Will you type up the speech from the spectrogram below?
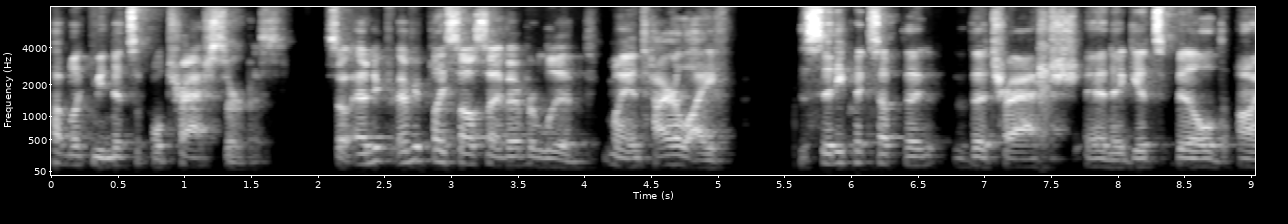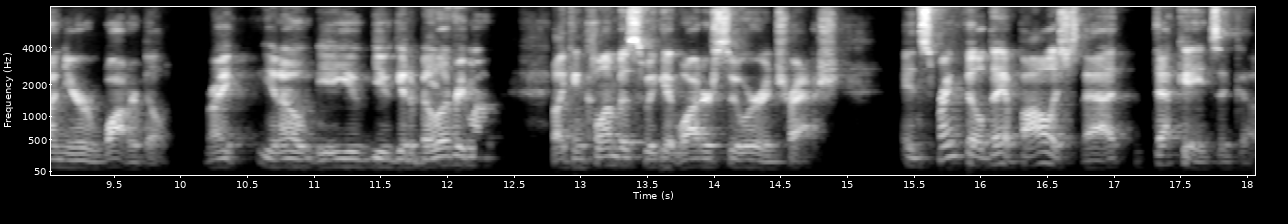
public municipal trash service. So every, every place else I've ever lived, my entire life, the city picks up the the trash and it gets billed on your water bill, right? You know, you you get a bill every month. Like in Columbus, we get water, sewer, and trash. In Springfield, they abolished that decades ago.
